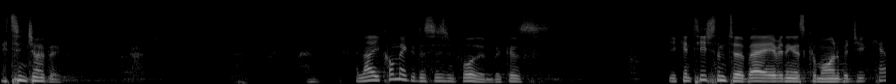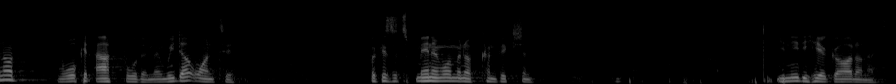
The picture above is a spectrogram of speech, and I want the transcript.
It's in Joburg. And now you can't make the decision for them because you can teach them to obey everything that's commanded, but you cannot walk it out for them, and we don't want to because it's men and women of conviction. You need to hear God on it.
